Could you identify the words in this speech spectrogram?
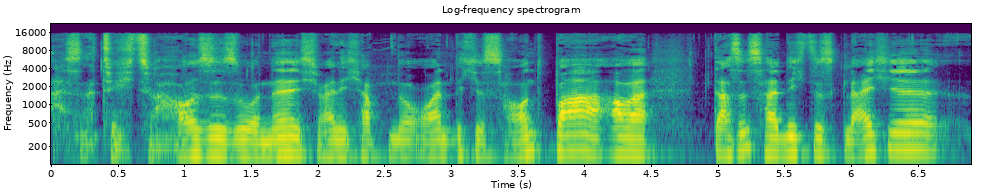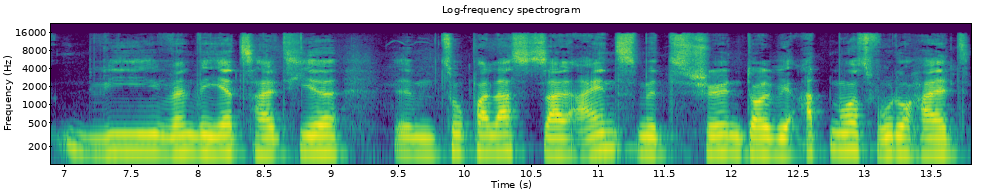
Das ist natürlich zu Hause so, ne? Ich meine, ich habe eine ordentliche Soundbar, aber das ist halt nicht das gleiche, wie wenn wir jetzt halt hier im Zoopalast Saal 1 mit schön Dolby Atmos, wo du halt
